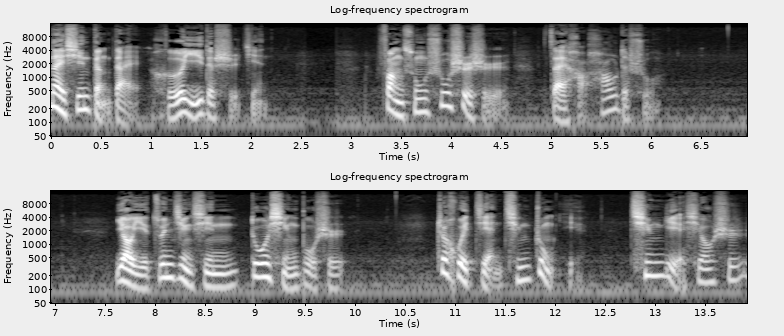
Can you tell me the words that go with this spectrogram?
耐心等待合宜的时间，放松舒适时。再好好的说，要以尊敬心多行布施，这会减轻重业，轻业消失。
